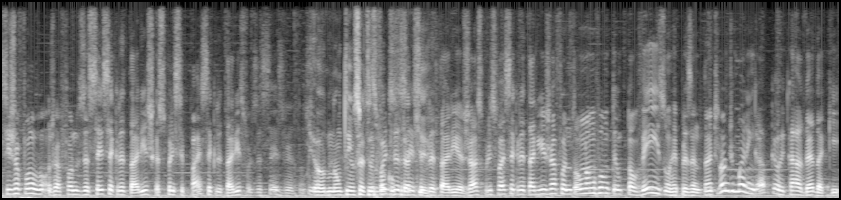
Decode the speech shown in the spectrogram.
Se já foram, já foram 16 secretarias, as principais secretarias foram 16, Vitor? Eu não tenho certeza, Se vou conferir 16 aqui. secretarias já, as principais secretarias já foram. Então, não vamos ter talvez um representante, não de Maringá, porque o Ricardo é daqui,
